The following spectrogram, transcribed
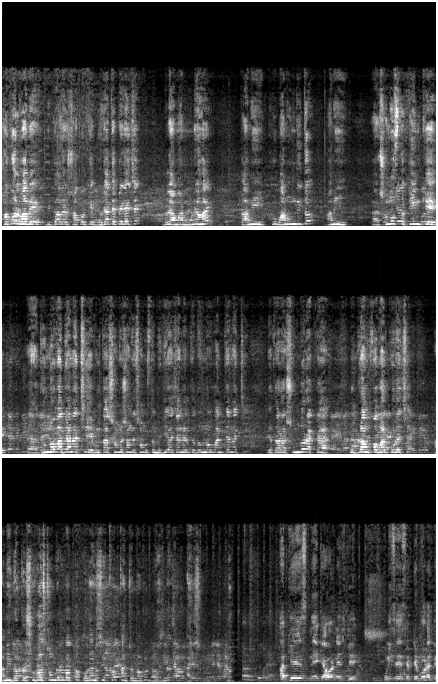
সফলভাবে বিদ্যালয়ের সকলকে বোঝাতে পেরেছে বলে আমার মনে হয়। তো আমি খুব আনন্দিত। আমি সমস্ত টিমকে ধন্যবাদ জানাচ্ছি এবং তার সঙ্গে সঙ্গে সমস্ত মিডিয়া চ্যানেলকে ধন্যবাদ জানাচ্ছি। যে তারা সুন্দর একটা প্রোগ্রাম কভার করেছে। আমি ডক্টর সুভাষচন্দ্র দত্ত, প্রধান শিক্ষক, কাঞ্চননগর আজকে স্নেক অ্যাওয়ারনেস ডে উনিশে সেপ্টেম্বর আজকে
